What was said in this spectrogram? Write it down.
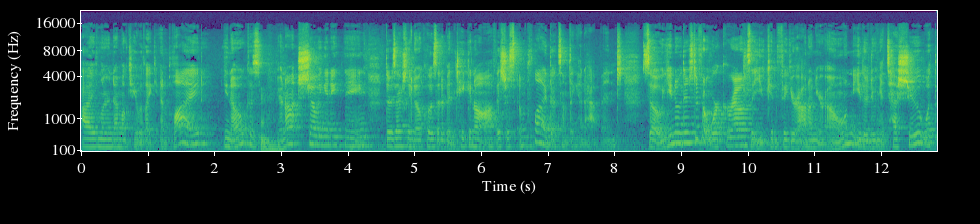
I've learned I'm okay with like implied, you know, because you're not showing anything. There's actually no clothes that have been taken off. It's just implied that something had happened. So, you know, there's different workarounds that you can figure out on your own, either doing a test shoot with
